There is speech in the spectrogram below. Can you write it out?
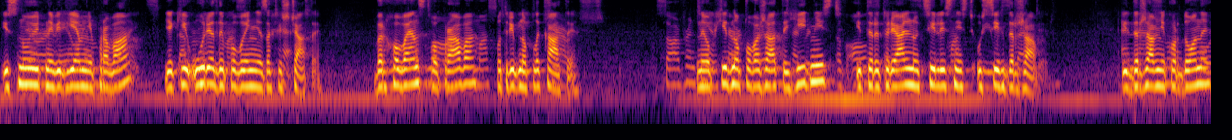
Існують невід'ємні права, які уряди повинні захищати. Верховенство права потрібно плекати. Необхідно поважати гідність і територіальну цілісність усіх держав. І державні кордони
